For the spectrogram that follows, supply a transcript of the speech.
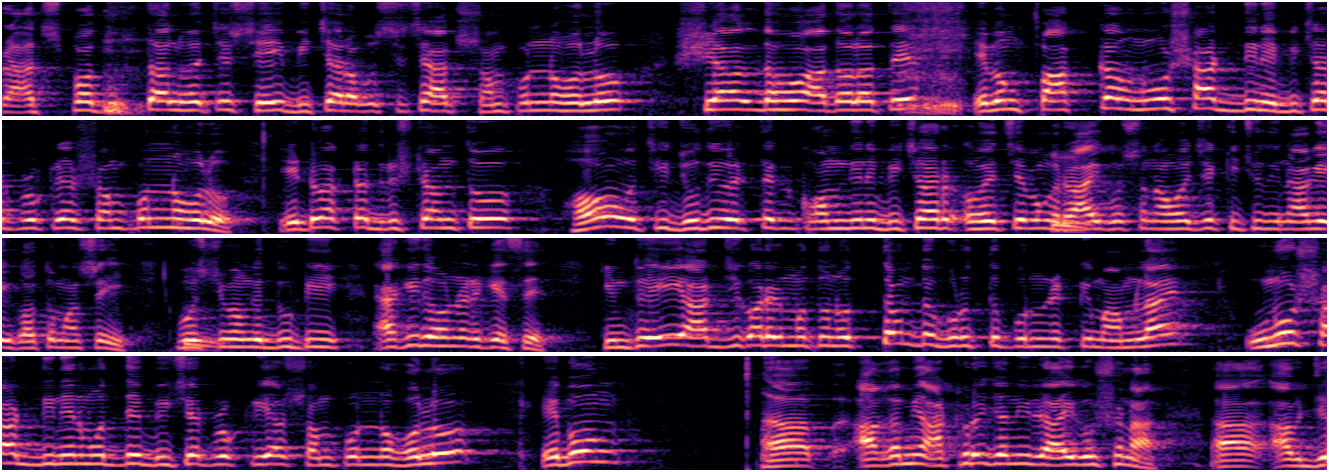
রাজপথ উত্তাল হয়েছে সেই বিচার অবশেষে আজ সম্পন্ন হলো শিয়ালদহ আদালতে এবং পাক্কা উনষাট দিনে বিচার প্রক্রিয়া সম্পন্ন হলো। এটাও একটা দৃষ্টান্ত হওয়া উচিত যদিও এর থেকে কম দিনে বিচার হয়েছে এবং রায় ঘোষণা হয়েছে কিছুদিন আগেই গত মাসেই। পশ্চিমবঙ্গে দুটি একই ধরনের কেসে। কিন্তু এই আরজিকরের মতন অত্যন্ত গুরুত্বপূর্ণ একটি মামলায় উনষাট দিনের মধ্যে বিচার প্রক্রিয়া সম্পন্ন হলো এবং আগামী আঠেরোই জানুয়ারি রায় ঘোষণা। যে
